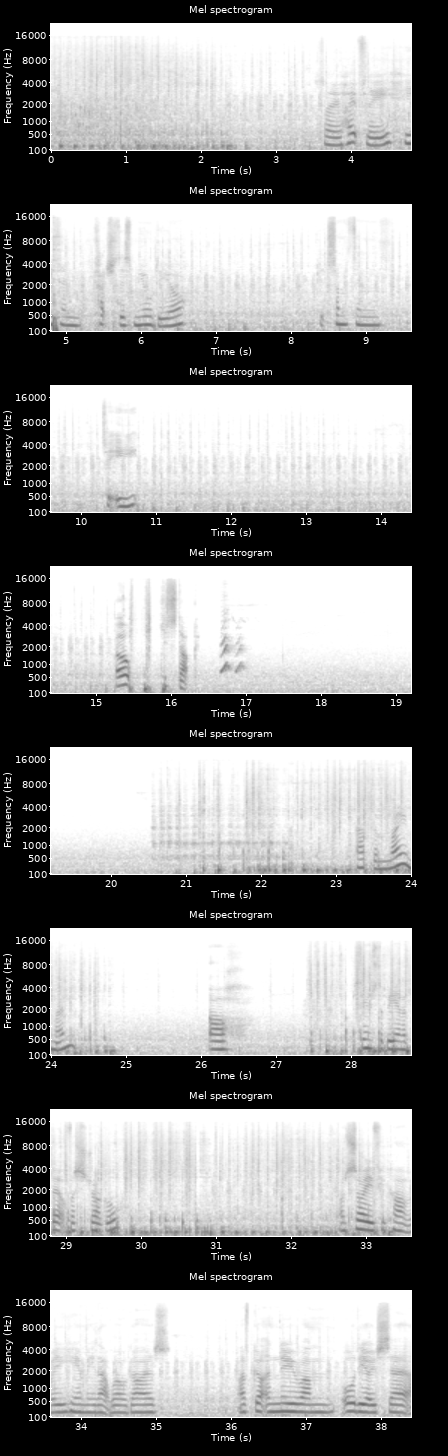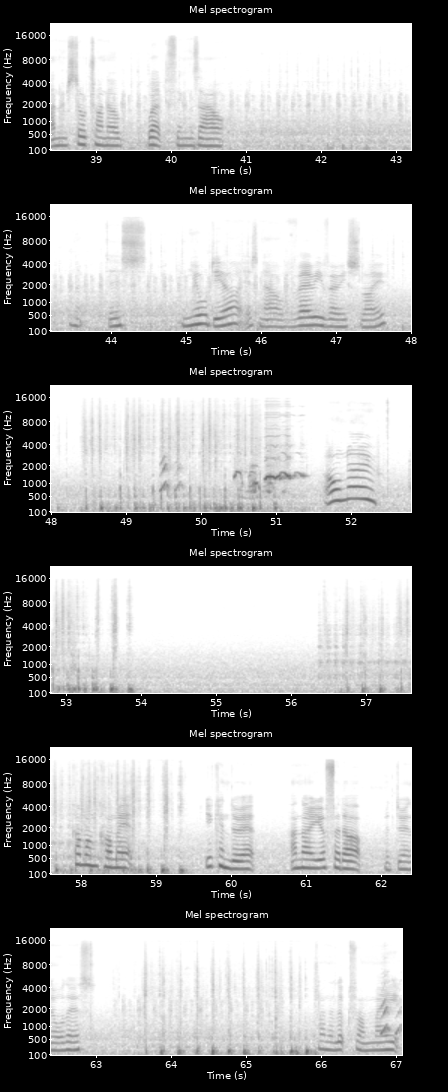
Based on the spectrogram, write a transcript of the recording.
So hopefully he can catch this mule deer, get something to eat. Oh, it's stuck. At the moment, oh, seems to be in a bit of a struggle. I'm sorry if you can't really hear me that well, guys. I've got a new um, audio set and I'm still trying to work things out. Look, this mule deer is now very, very slow. Oh no! Come on, Comet. You can do it. I know you're fed up with doing all this. Trying to look for mate.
